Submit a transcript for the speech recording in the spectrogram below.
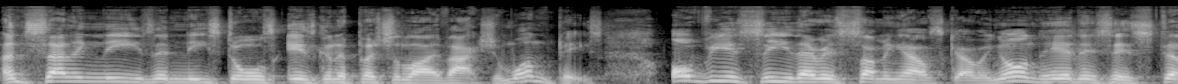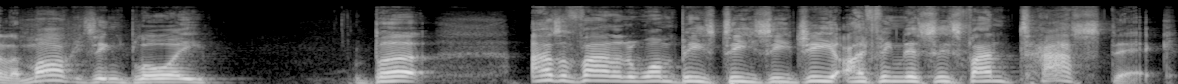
and selling these in these stores is going to push the live action One Piece. Obviously, there is something else going on here. This is still a marketing ploy. But as a fan of the One Piece TCG, I think this is fantastic.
